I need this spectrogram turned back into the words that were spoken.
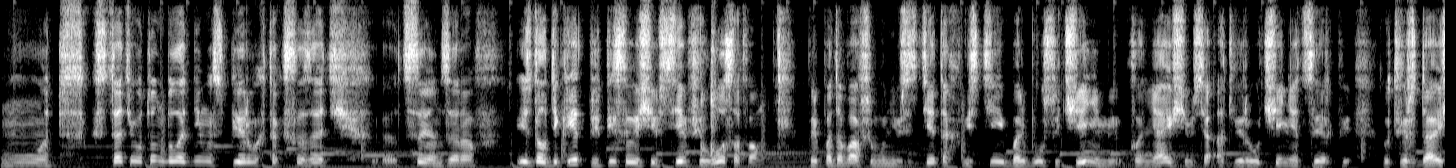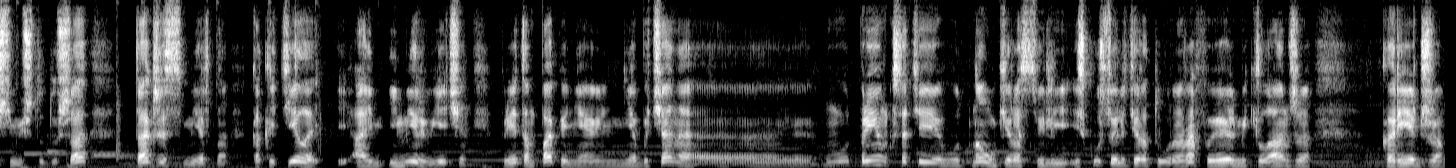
Вот. Кстати, вот он был одним из первых, так сказать, э, цензоров. Издал декрет, предписывающий всем философам, преподававшим в университетах, вести борьбу с учениями, уклоняющимися от вероучения церкви, утверждающими, что душа также смертна, как и тело, а, и мир вечен. При этом папе не, необычайно... Э, ну, при нем, кстати, вот науки расцвели, искусство и литература. Рафаэль, Микеланджело, Кареджа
